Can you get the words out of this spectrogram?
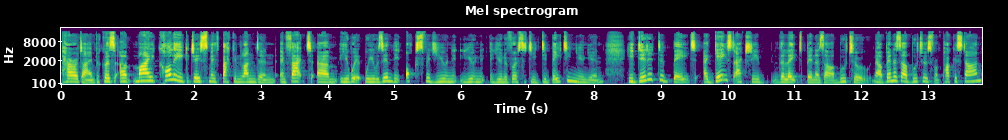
paradigm because uh, my colleague Jay Smith back in London, in fact, um, he, w- he, was in the Oxford Uni- Uni- University Debating Union. He did a debate against actually the late Benazir Bhutto. Now, Benazir Bhutto is from Pakistan.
